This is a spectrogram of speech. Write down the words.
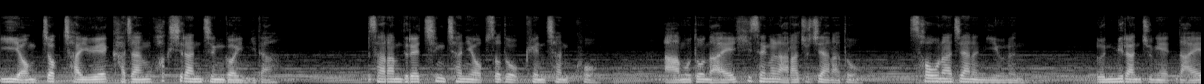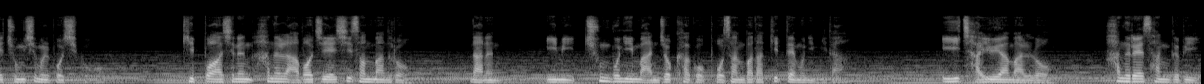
이 영적 자유의 가장 확실한 증거입니다. 사람들의 칭찬이 없어도 괜찮고 아무도 나의 희생을 알아주지 않아도 서운하지 않은 이유는 은밀한 중에 나의 중심을 보시고 기뻐하시는 하늘 아버지의 시선만으로 나는 이미 충분히 만족하고 보상받았기 때문입니다. 이 자유야말로 하늘의 상급이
